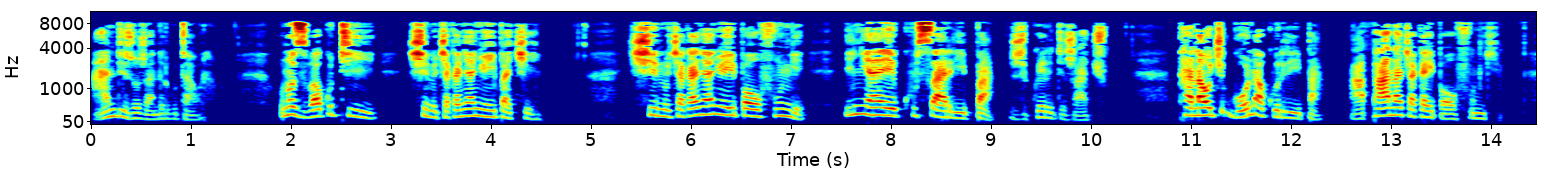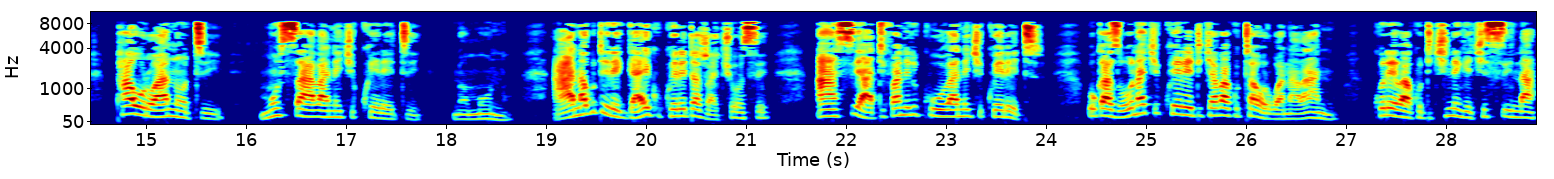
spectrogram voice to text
handizvo zvandiri kutaura. Unoziva kuti chinhu chakanyanyoipa chii? Chinhu chakanyanyoipa ufunge inyaya yekusaripa zvikwereti zvacho. Kana uchigona kuripa hapana chakaipa ufungi. Pauro anoti musava nechikwereti nomunhu. Haana kuti regai kukwereta zvachose asi hatifaniri kuva nechikwereti. Ukazoona chikwereti chava kutaurwa navanhu kureva kuti chinenge chisina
